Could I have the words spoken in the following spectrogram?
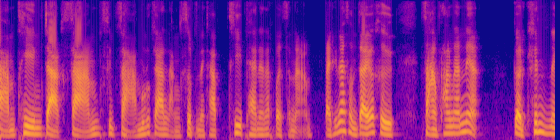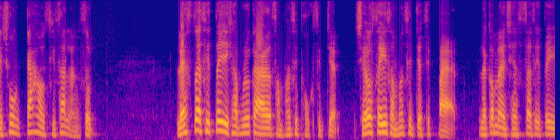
3 ทีมจาก 33ฤดูกาลหลังสุดนะครับที่แพ้ในนัดเปิดสนาม แต่ที่น่าสนใจก็คือ 3 ครั้งนั้นเนี่ยเกิดขึ้นในช่วง 9 ซีซั่นหลังสุด เลสเตอร์ซิตี้ครับฤดูกาล 2016-17 เชลซี 2017-18 แล้วก็แมนเชสเตอร์ซิตี้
